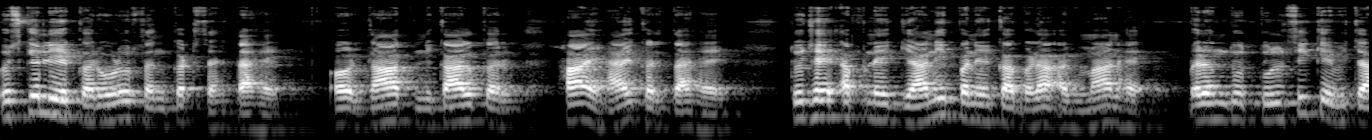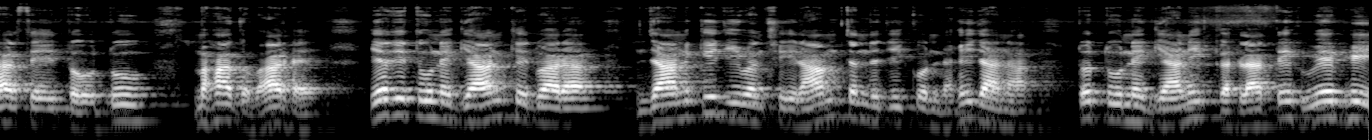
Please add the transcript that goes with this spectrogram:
उसके लिए करोड़ों संकट सहता है और दांत निकालकर हाय हाय करता है। तुझे अपने ज्ञानी पने का बड़ा अभिमान है। परंतु तुलसी के विचार से तो तू महागवार है। यदि तूने ज्ञान के द्वारा जानकी जीवन श्री रामचंद्र जी को नहीं जाना तो तूने ज्ञानी कहलाते हुए भी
